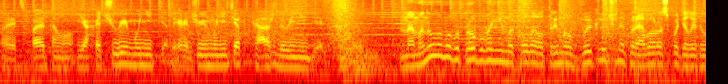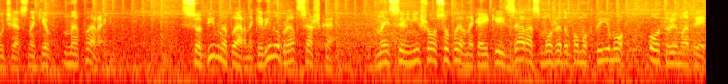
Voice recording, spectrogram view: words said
говорится. Поэтому я хочу иммунитет. Я хочу иммунитет каждую неделю. На минулому випробуванні Микола отримав виключне право розподілити учасників на пари. Собі в напарники він обрав Сашка, найсильнішого суперника, який зараз може допомогти йому отримати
